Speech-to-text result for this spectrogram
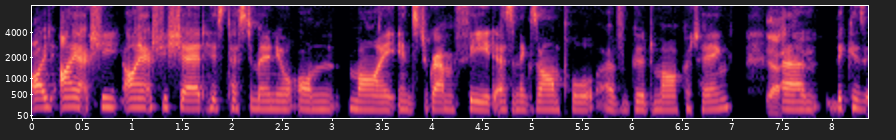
I, I actually I actually shared his testimonial on my Instagram feed as an example of good marketing. Yeah. Um, because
